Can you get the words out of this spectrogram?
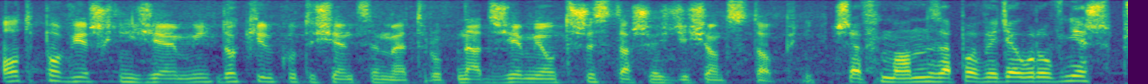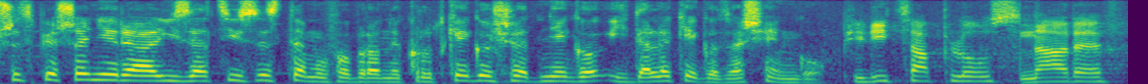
od powierzchni Ziemi do kilku tysięcy metrów, nad Ziemią 360 stopni. Szef MON zapowiedział również przyspieszenie realizacji systemów obrony krótkiego, średniego i dalekiego zasięgu. Pilica Plus, Narew,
